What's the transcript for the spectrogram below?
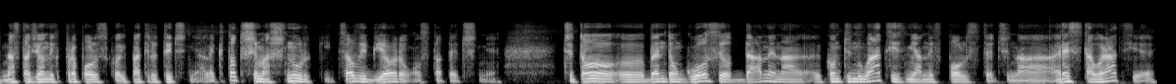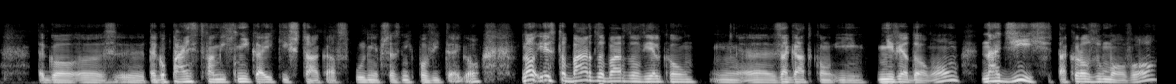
nastawionych propolsko i patriotycznie, ale kto trzyma sznurki, co wybiorą ostatecznie, czy to e, będą głosy oddane na kontynuację zmiany w Polsce, czy na restaurację tego, e, tego państwa Michnika i Kiszczaka, wspólnie przez nich powitego. No, jest to bardzo, bardzo wielką mm, e, zagadką i niewiadomą. Na dziś, tak rozumowo,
